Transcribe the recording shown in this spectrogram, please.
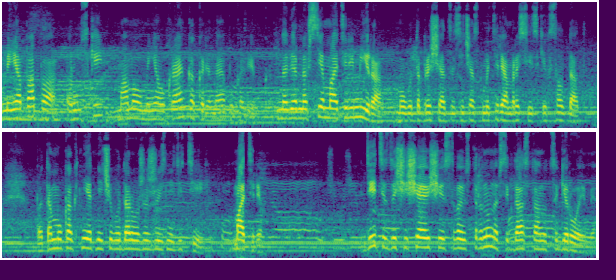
У меня папа русский, мама у меня украинка, коренная буковинка. Наверное, все матери мира могут обращаться сейчас к матерям российских солдат, потому как нет ничего дороже жизни детей. Матери. Дети, защищающие свою страну, навсегда останутся героями,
